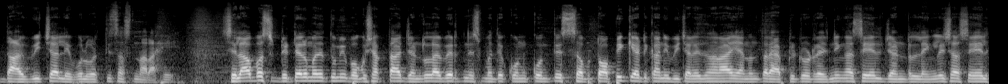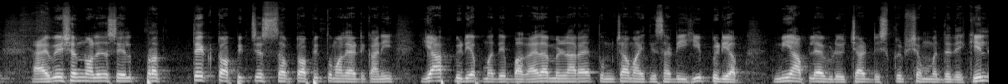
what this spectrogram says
दहावीच्या लेवलवरतीच असणार आहे. सिलेबस डिटेलमध्ये तुम्ही बघू शकता जनरल अवेअरनेसमध्ये कोणकोणते सब टॉपिक या ठिकाणी विचारले जाणार आहे. यानंतर ॲप्टिट्यूड रेजनिंग असेल जनरल इंग्लिश असेल ॲव्हिएशन नॉलेज असेल प्रत्येक प्रत्येक टॉपिकचे सब टॉपिक तुम्हाला या ठिकाणी या पी डी एफमध्ये बघायला मिळणार आहे. तुमच्या माहितीसाठी ही पी डी एफ मी आपल्या व्हिडिओच्या डिस्क्रिप्शनमध्ये देखील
